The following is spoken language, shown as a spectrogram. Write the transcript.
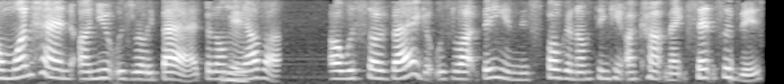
on one hand I knew it was really bad, but on the other I was so vague. It was like being in this fog and I'm thinking I can't make sense of this.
